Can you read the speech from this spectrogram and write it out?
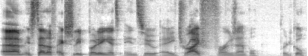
um, instead of actually putting it into a drive, for example. Pretty cool.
